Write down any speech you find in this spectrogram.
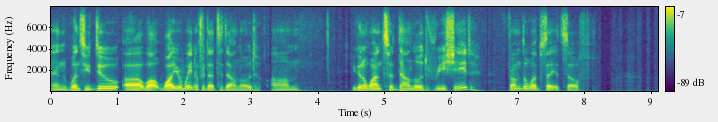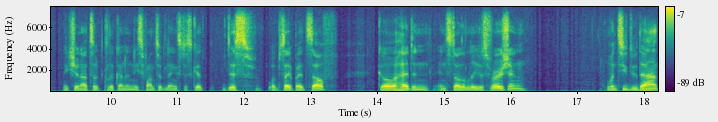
And once you do, uh, while, while you're waiting for that to download, um, you're going to want to download Reshade from the website itself. Make sure not to click on any sponsored links. Just get this website by itself. Go ahead and install the latest version. Once you do that,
